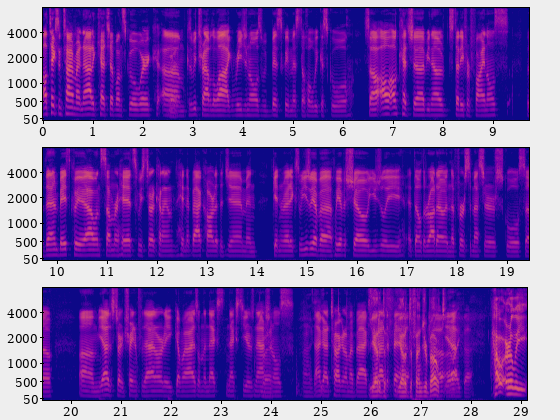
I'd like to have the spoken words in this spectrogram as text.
I'll take some time right now to catch up on schoolwork Right. um because we traveled a lot, like regionals. We basically missed a whole week of school, so I'll I'll catch up. You know, study for finals. But then basically, yeah, when summer hits, we start kind of hitting it back hard at the gym and getting ready because we usually have a we have a show usually at the El Dorado in the first semester of school. So. Um, yeah, I just started training for that. Already got my eyes on the next next year's nationals. Now I got a target on my back. So You gotta, gotta def- defend. you gotta defend your belt. I Yeah. like that. How early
